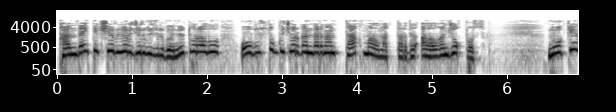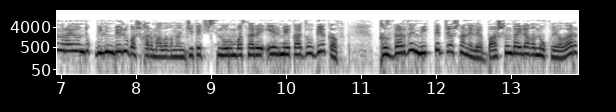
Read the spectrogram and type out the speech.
кандай текшерүүлөр жүргүзүлгөнү тууралуу облустук күч органдарынан так маалыматтарды ала алган жокпуз нокен райондук билим берүү башкармалыгынын жетекчисинин орун басары эрмек адылбеков кыздарды мектеп жашынан эле башын байлаган окуялар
